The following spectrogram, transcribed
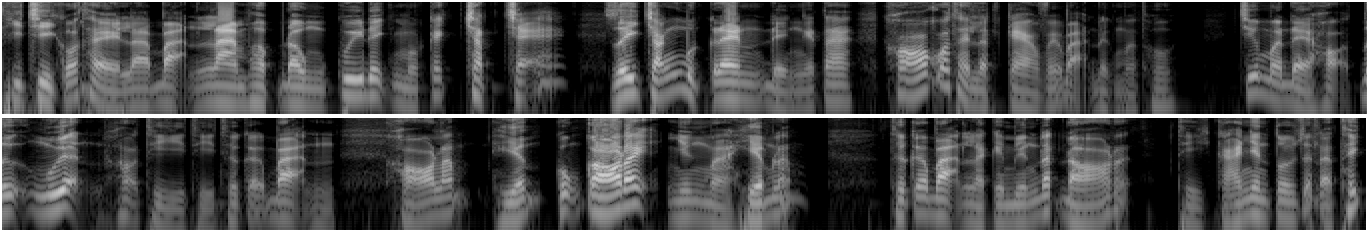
thì chỉ có thể là bạn làm hợp đồng quy định một cách chặt chẽ giấy trắng mực đen để người ta khó có thể lật kèo với bạn được mà thôi. Chứ mà để họ tự nguyện họ thì thì thưa các bạn khó lắm hiếm. Cũng có đấy nhưng mà hiếm lắm. Thưa các bạn là cái miếng đất đó, đó thì cá nhân tôi rất là thích.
